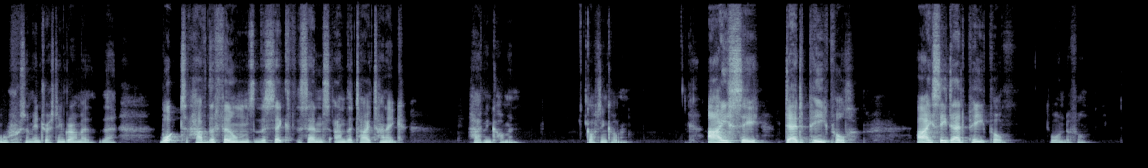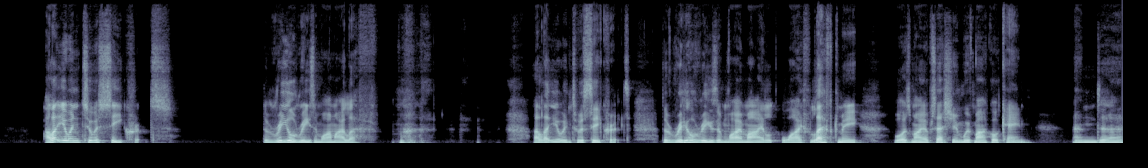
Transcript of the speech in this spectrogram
Ooh, some interesting grammar there. What have the films The Sixth Sense and The Titanic have in common? Got in common. I see dead people. I see dead people. Wonderful. I'll let you into a secret. The real reason why my left. I'll let you into a secret. The real reason why my wife left me was my obsession with Michael Caine. And uh,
